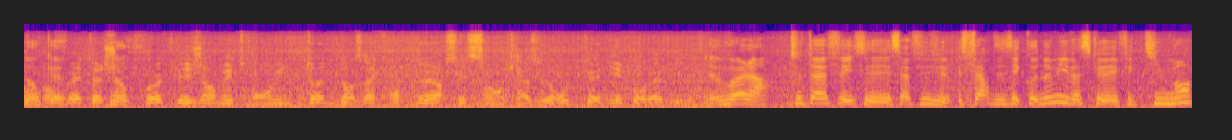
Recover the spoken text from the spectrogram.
Donc, en fait, à chaque donc, fois que les gens mettront une tonne dans un conteneur, c'est 115 euros de gagné pour la ville. Voilà, tout à fait. Ça fait faire des économies parce qu'effectivement,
